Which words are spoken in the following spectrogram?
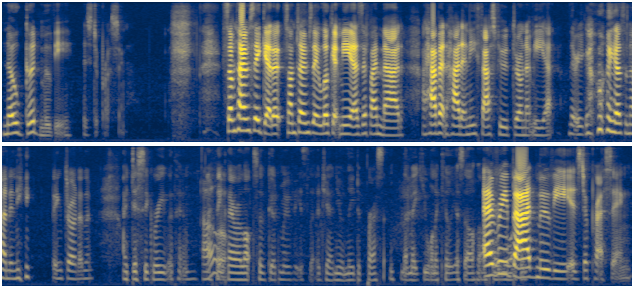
No good movie is depressing. sometimes they get it. Sometimes they look at me as if I'm mad. I haven't had any fast food thrown at me yet. There you go. he hasn't had anything thrown at him. I disagree with him. I Oh. think there are lots of good movies that are genuinely depressing that make you want to kill yourself. Every you bad movie is depressing.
